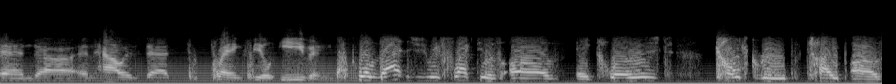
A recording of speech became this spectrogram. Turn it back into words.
and uh, and how is that playing field even? Well, that is reflective of a closed cult group type of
